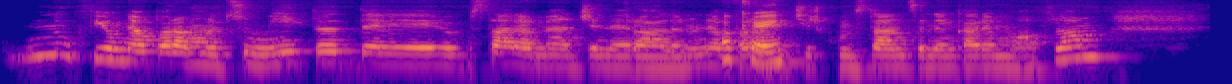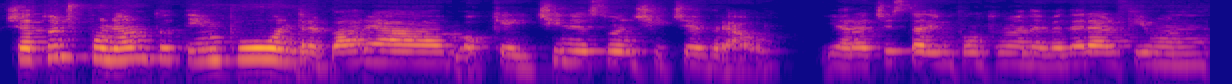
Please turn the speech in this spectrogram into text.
nu fiu neapărat mulțumită de starea mea generală, nu neapărat okay. de circumstanțele în care mă aflam. Și atunci puneam tot timpul întrebarea, ok, cine sunt și ce vreau? Iar acesta, din punctul meu de vedere, ar fi un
